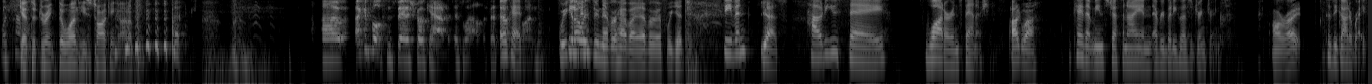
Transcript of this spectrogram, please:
what tunnel? Gets a drink. The one he's talking on. Uh, I can pull up some Spanish vocab as well if that sounds Okay. fun. We can always do never have I ever if we get to. Steven, yes. how do you say water in Spanish? Agua. Okay, that means Jeff and I and everybody who has a drink drinks All right. because he got it right.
